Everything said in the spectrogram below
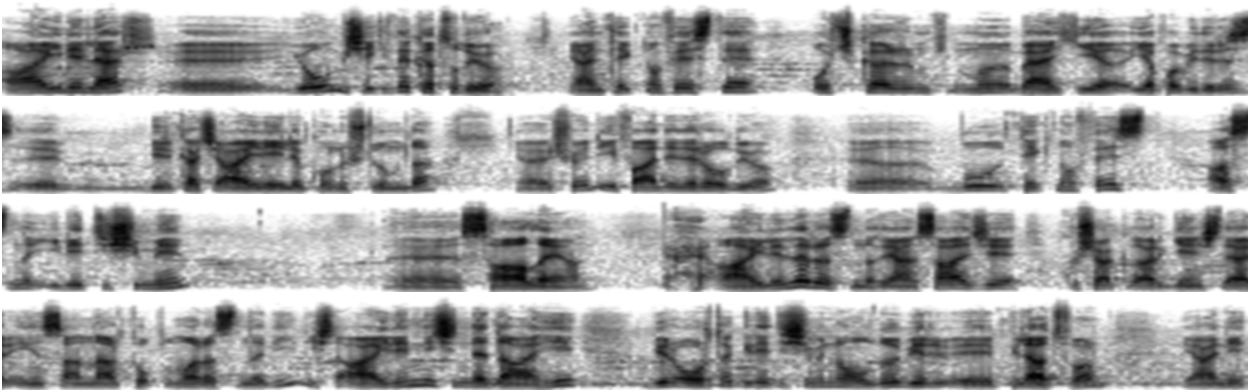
aileler yoğun bir şekilde katılıyor. Yani Teknofest'te o çıkarımı belki ya- yapabiliriz. Birkaç aileyle konuştuğumda şöyle ifadeleri oluyor. Bu Teknofest aslında iletişimi sağlayan aileler arasında yani sadece kuşaklar, gençler, insanlar toplum arasında değil işte ailenin içinde dahi bir ortak iletişimin olduğu bir e, platform. Yani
